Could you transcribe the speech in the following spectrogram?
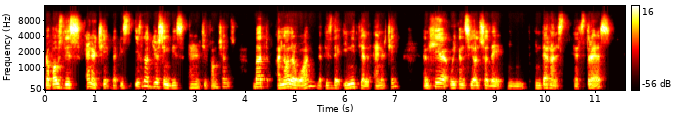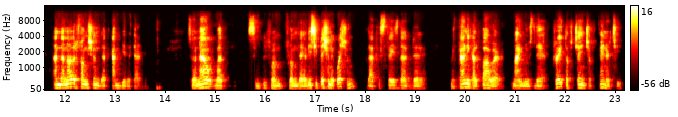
propose this energy that is, is not using these energy functions, but another one that is the initial energy. And here we can see also the in, internal st uh, stress and another function that can be determined. So now, but simply from, from the dissipation equation that states that the mechanical power minus the rate of change of energy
